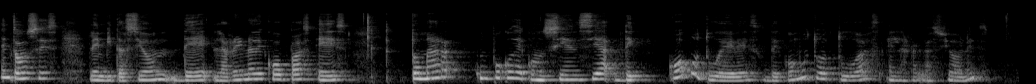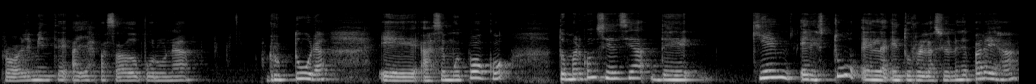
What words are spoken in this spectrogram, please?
Entonces, la invitación de la Reina de Copas es tomar un poco de conciencia de cómo tú eres, de cómo tú actúas en las relaciones. Probablemente hayas pasado por una ruptura eh, hace muy poco. Tomar conciencia de quién eres tú en, en tus relaciones de pareja,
